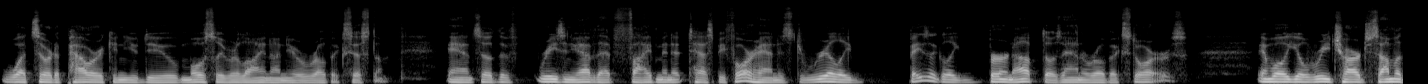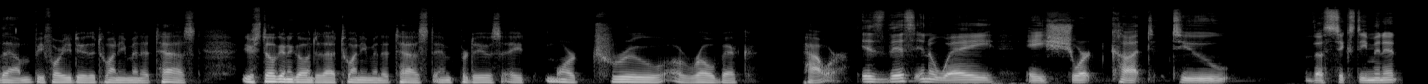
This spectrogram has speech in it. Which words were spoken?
what sort of power can you do, mostly relying on your aerobic system. And so the reason you have that five minute test beforehand is to really basically burn up those anaerobic stores. And while you'll recharge some of them before you do the 20 minute test, you're still going to go into that 20 minute test and produce a more true aerobic power. Is this in a way a shortcut to the 60 minute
